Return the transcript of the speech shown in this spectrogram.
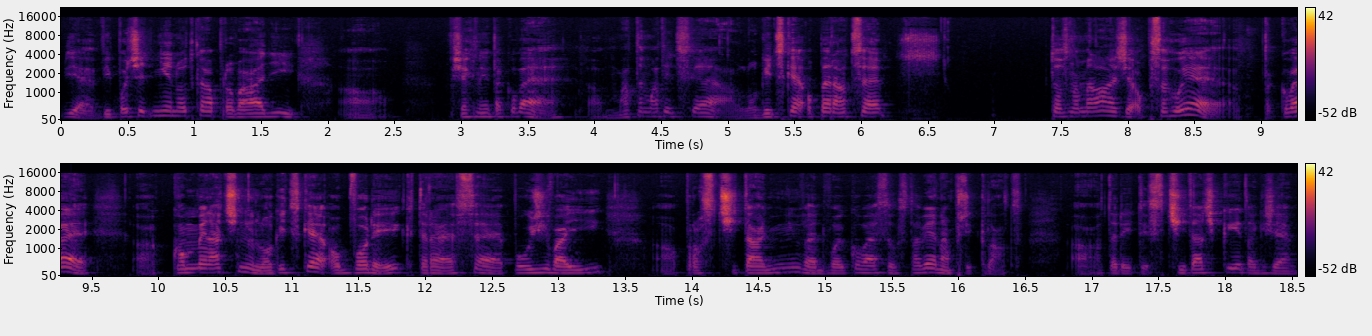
je výpočetní jednotka, provádí všechny takové matematické a logické operace. To znamená, že obsahuje takové kombinační logické obvody, které se používají pro sčítání ve dvojkové soustavě, například tedy ty sčítačky, takže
